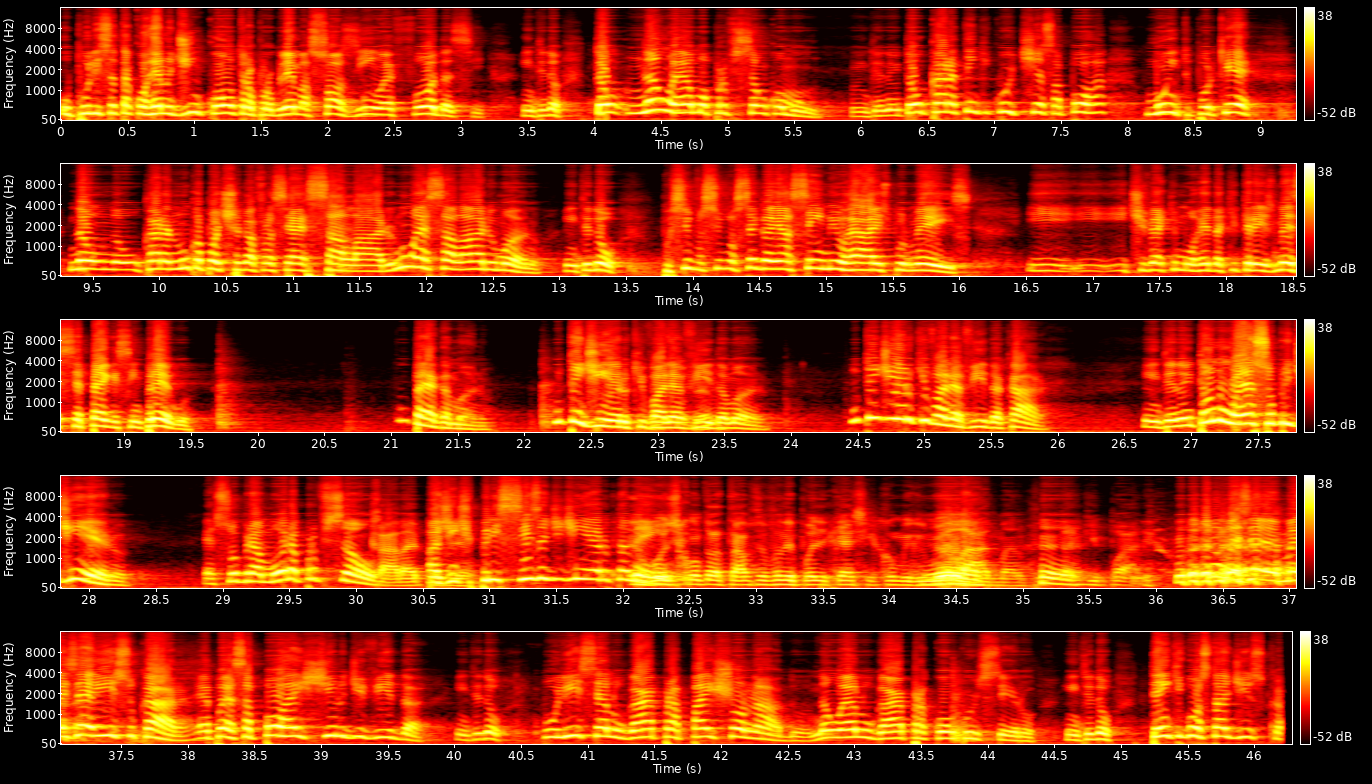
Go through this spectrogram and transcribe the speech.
O polícia tá correndo de encontro ao problema sozinho, é foda-se, entendeu? Então não é uma profissão comum, entendeu? Então o cara tem que curtir essa porra muito, porque não, não, o cara nunca pode chegar e falar assim, ah, é salário. Não é salário, mano, entendeu? Se, se você ganhar 100 mil reais por mês e, e- e tiver que morrer daqui três meses, você pega esse emprego? Não pega, mano. Não tem dinheiro que vale a vida, mano. Não tem dinheiro que vale a vida, cara. Entendeu? Então não é sobre dinheiro. É sobre amor à profissão. Caralho, a gente é. precisa de dinheiro também. Eu vou te contratar pra você fazer podcast aqui comigo do meu Ah. lado, mano. Puta que pariu. Não, mas, é, mas é isso, cara. É, essa porra é estilo de vida, entendeu? Polícia é lugar pra apaixonado, não é lugar pra concurseiro, entendeu? Tem que gostar disso, cara.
